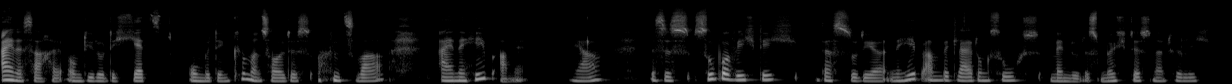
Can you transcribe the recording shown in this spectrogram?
eine Sache, um die du dich jetzt unbedingt kümmern solltest, und zwar eine Hebamme. Ja, es ist super wichtig, dass du dir eine Hebammenbegleitung suchst, wenn du das möchtest natürlich,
